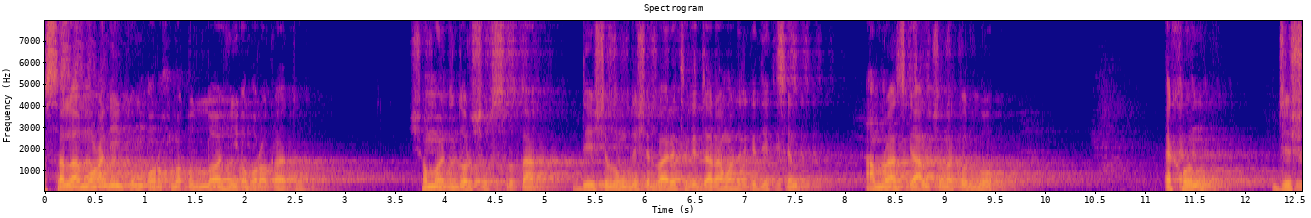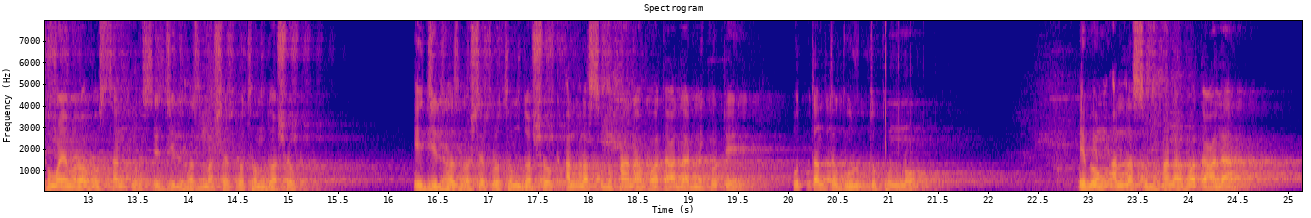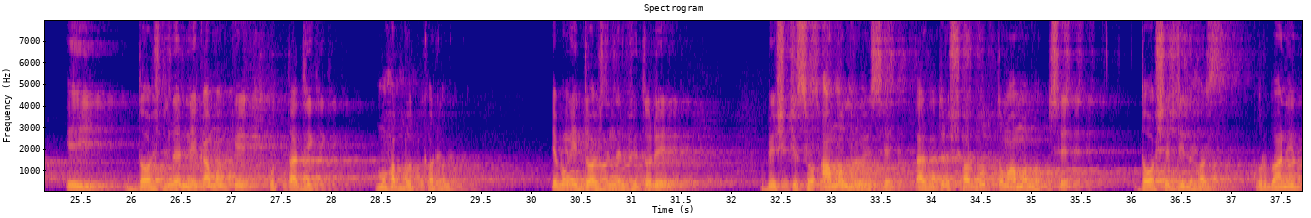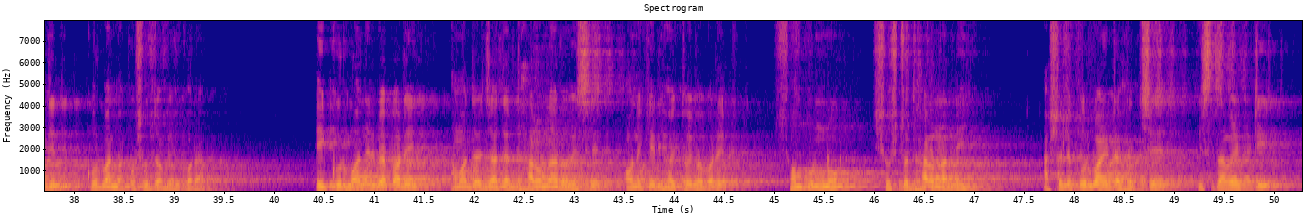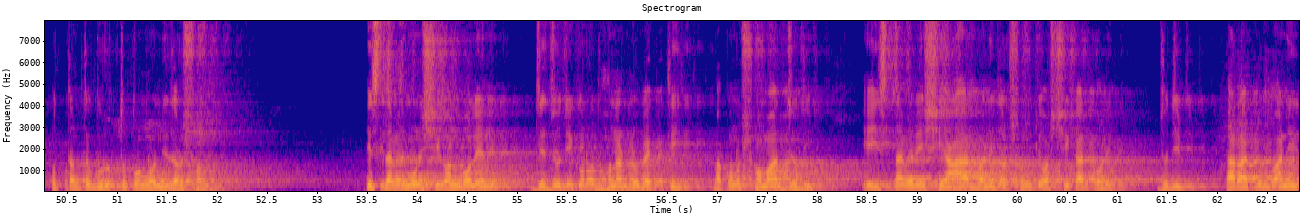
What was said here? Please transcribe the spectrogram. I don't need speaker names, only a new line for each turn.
আসসালামু আলাইকুম ওরহমতুল্লাহি অবরাকাত সম্মানিত দর্শক, শ্রোতা, দেশ এবং দেশের বাইরে থেকে যারা আমাদেরকে দেখছেন, আমরা আজকে আলোচনা করব এখন যে সময় আমরা অবস্থান করছি জিলহজ মাসের প্রথম দশক। এই জিলহজ মাসের প্রথম দশক আল্লাহ সুবহান আহত আল্লাহর নিকটে অত্যন্ত গুরুত্বপূর্ণ এবং আল্লাহ সুবহান আহত আলা এই দশ দিনের নেকামলকে অত্যাধিক মহাব্বত করেন। এবং এই দশ দিনের ভিতরে বেশ কিছু আমল রয়েছে। তার ভিতরে সর্বোত্তম আমল হচ্ছে দশে জিলহজ, কোরবানির দিন কোরবানির পশু জবেহ করা। এই কুরবানির ব্যাপারে আমাদের যাদের ধারণা রয়েছে, অনেকেরই হয়তো এই ব্যাপারে সম্পূর্ণ সুষ্ঠু ধারণা নেই। আসলে কুরবানিটা হচ্ছে ইসলামের একটি অত্যন্ত গুরুত্বপূর্ণ নিদর্শন। ইসলামের মনীষীগণ বলেন যে, যদি কোনো ধনাঢ্য ব্যক্তি বা কোনো সমাজ যদি এই ইসলামের এই শিয়ার বা নিদর্শনকে অস্বীকার করে। যদি তারা কুরবানি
